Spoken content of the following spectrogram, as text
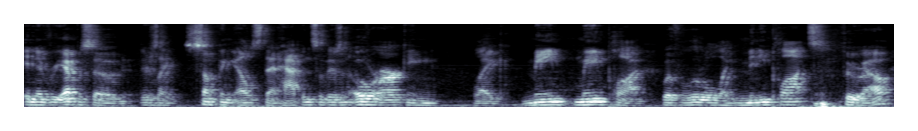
in every episode, there's like something else that happens. So there's an overarching like main main plot with little like mini plots throughout,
